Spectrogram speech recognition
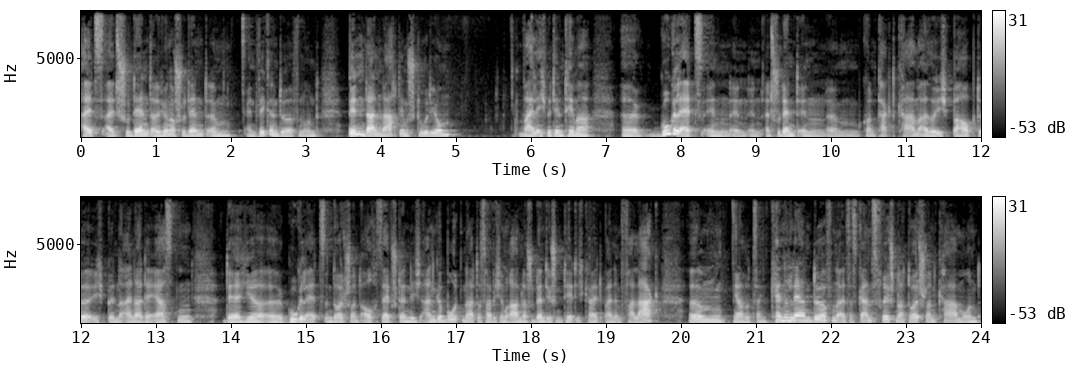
als, als Student, als junger Student ähm, entwickeln dürfen. Und bin dann nach dem Studium, weil ich mit dem Thema äh, Google Ads in, in, in, als Student in ähm, Kontakt kam. Also ich behaupte, ich bin einer der ersten, der hier äh, Google Ads in Deutschland auch selbstständig angeboten hat. Das habe ich im Rahmen der studentischen Tätigkeit bei einem Verlag ähm, ja, sozusagen kennenlernen dürfen, als es ganz frisch nach Deutschland kam und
